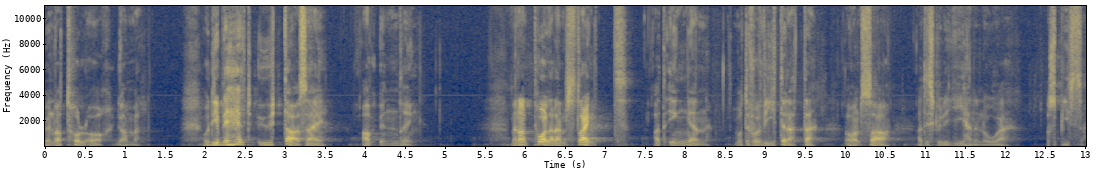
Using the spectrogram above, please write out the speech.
Hun var tolv år gammel. Og de ble helt ute av seg av undring. Men han påla dem strengt at ingen måtte få vite dette, og han sa at de skulle gi henne noe å spise.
